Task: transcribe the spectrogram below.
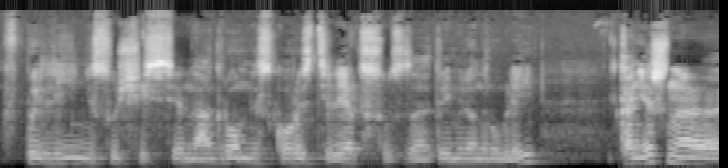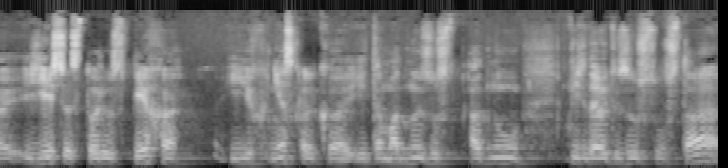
в пыли несущийся на огромной скорости Lexus за 3 миллиона рублей. Конечно, есть история успеха, их несколько, и там одну, из уст, одну передают из уст в уста.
